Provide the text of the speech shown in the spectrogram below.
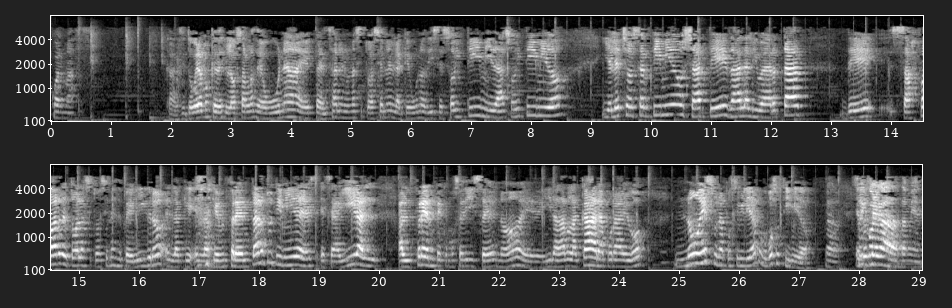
¿Cuál más? claro, si tuviéramos que desglosarlas de una, es pensar en una situación en la que uno dice soy tímida, soy tímido, y el hecho de ser tímido ya te da la libertad de zafar de todas las situaciones de peligro en la que, en la que enfrentar tu timidez, o sea, ir al, al frente, como se dice, ¿no? Eh, ir a dar la cara por algo, no es una posibilidad porque vos sos tímido. Claro. Soy Entonces- colgada también.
